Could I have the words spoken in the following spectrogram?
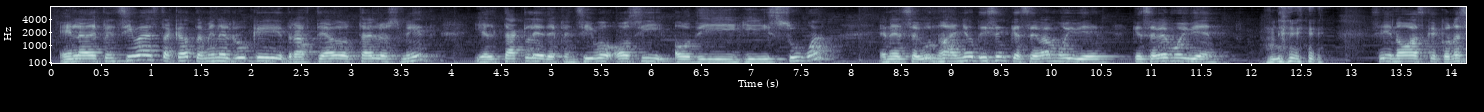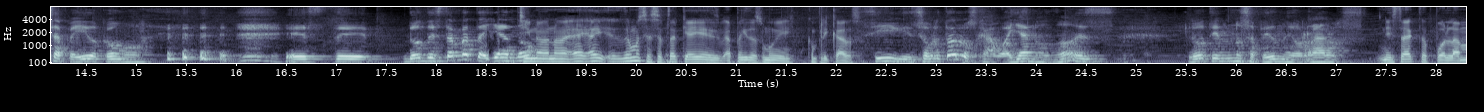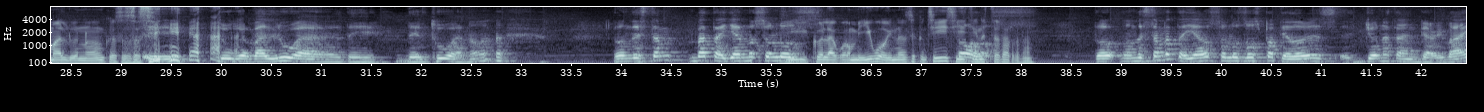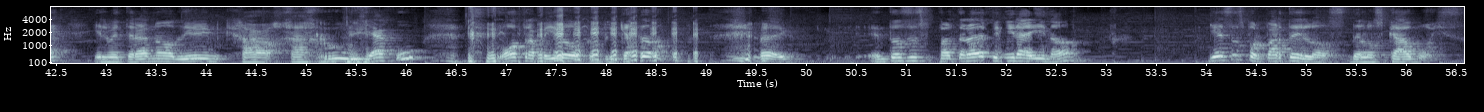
En la defensiva ha destacado también el rookie drafteado Tyler Smith y el tackle defensivo Ozzy Odigisuwa. En el segundo año dicen que se va muy bien, que se ve muy bien. sí, no, es que con ese apellido, ¿cómo? este, donde están batallando. Sí, no, no, debemos aceptar que hay apellidos muy complicados. Sí, sobre todo los hawaianos, ¿no? Es luego tienen unos apellidos medio raros. Exacto, Polamalu, ¿no? Cosas así. Sí, Tugabalúa de, del Tua, ¿no? Donde están batallando son los. Sí, con y no sé. Sí, sí, tienes toda la razón. Donde están batallados son los dos pateadores, eh, Jonathan Garibay y el veterano Lirim Yahoo, otro apellido complicado. Entonces faltará definir ahí, ¿no? Y eso es por parte de los, de los Cowboys.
